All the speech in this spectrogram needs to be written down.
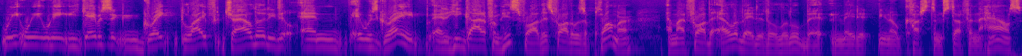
we, we, we he gave us a great life, childhood, he, and it was great. And he got it from his father. His father was a plumber, and my father elevated a little bit and made it, you know, custom stuff in the house.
